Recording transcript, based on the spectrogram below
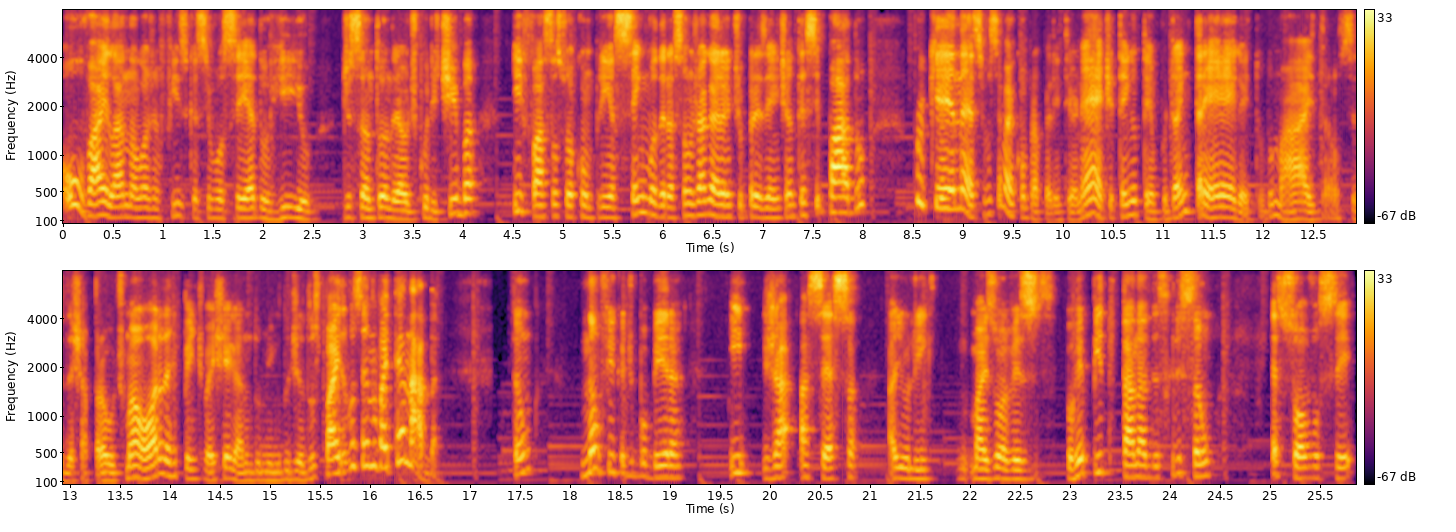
ou vai lá na loja física se você é do Rio, de Santo André ou de Curitiba e faça sua comprinha sem moderação, já garante o presente antecipado porque, né, se você vai comprar pela internet, tem o tempo da entrega e tudo mais. Então, se deixar para a última hora, de repente vai chegar no domingo do Dia dos Pais e você não vai ter nada. Então, não fica de bobeira e já acessa aí o link. Mais uma vez, eu repito, tá na descrição. É só você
